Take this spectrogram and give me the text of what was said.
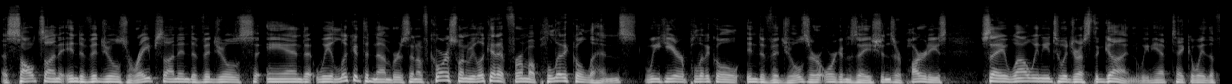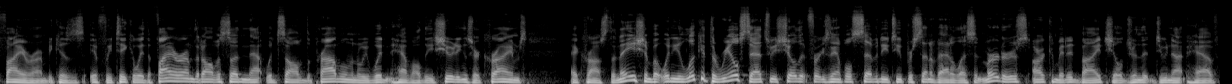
assaults on individuals, rapes on individuals, and we look at the numbers. And of course, when we look at it from a political lens, we hear political individuals or organizations or parties say, well, we need to address the gun. We have to take away the firearm because if we take away the firearm, then all of a sudden that would solve the problem and we wouldn't have all these shootings or crimes across the nation. But when you look at the real stats, we show that, for example, 72% of adolescent murders are committed by children that do not have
